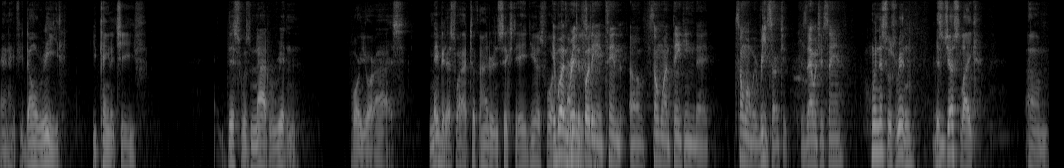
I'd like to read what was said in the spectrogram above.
And if you don't read, you can't achieve. This was not written for your eyes. Maybe that's why it took 168 years for it It wasn't written for the the intent of someone thinking that someone would research it. Is that what you're saying? when this was written, it's just like um,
